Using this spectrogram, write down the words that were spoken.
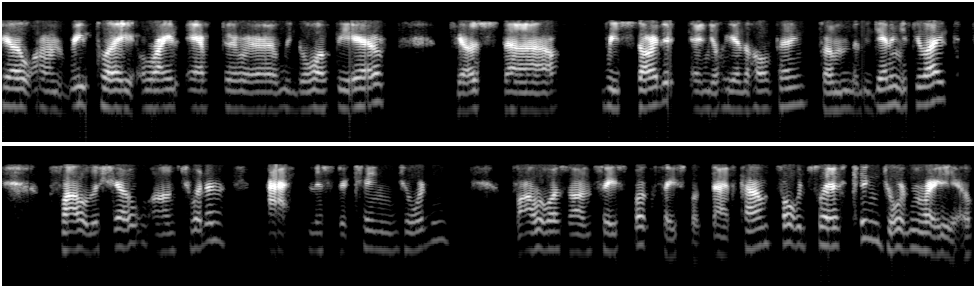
show on replay right after uh, we go off the air. Just uh, restart it, and you'll hear the whole thing from the beginning if you like. Follow the show on Twitter at Mr. King Jordan. Follow us on Facebook, facebook.com forward slash King Jordan Radio.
